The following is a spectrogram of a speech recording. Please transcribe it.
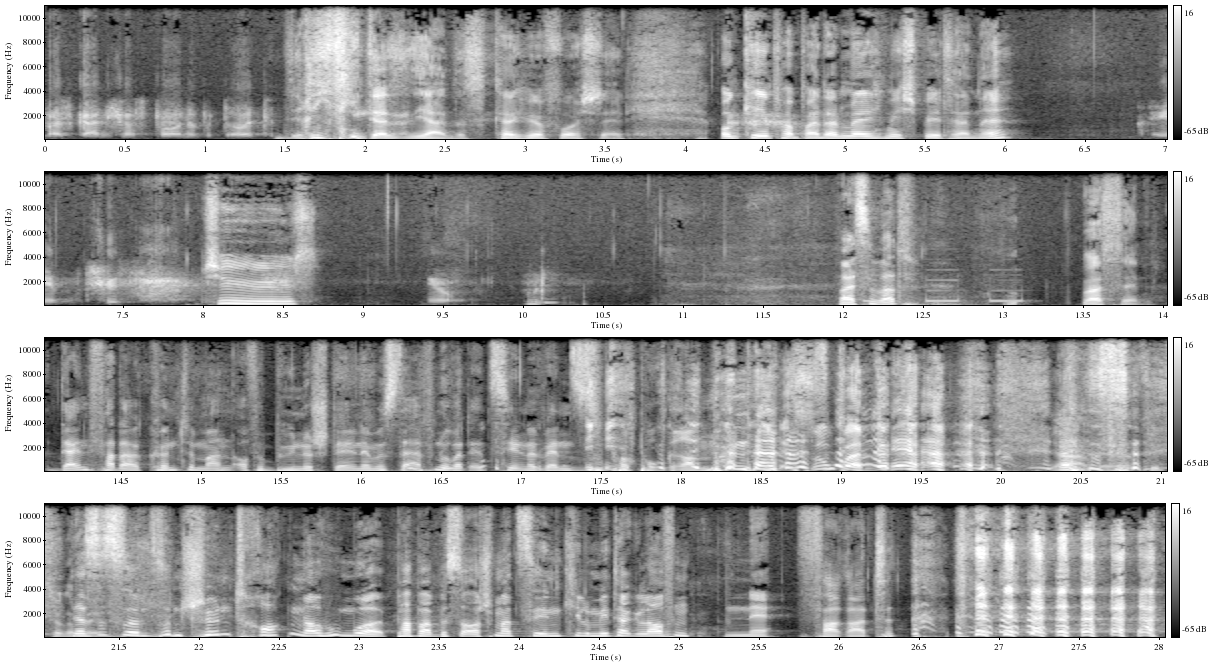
weiß gar nicht, was Porno bedeutet. Richtig, das, ja, das kann ich mir vorstellen. Okay, Papa, dann melde ich mich später, ne? Eben, tschüss. Tschüss. Jo. Weißt du was? Was denn? Dein Vater könnte man auf die Bühne stellen, der müsste einfach nur was erzählen, das wäre ein super Programm. Super. ja, das zu das ist so, so ein schön trockener Humor. Papa, bist du auch schon mal 10 Kilometer gelaufen? Ne, Fahrrad.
